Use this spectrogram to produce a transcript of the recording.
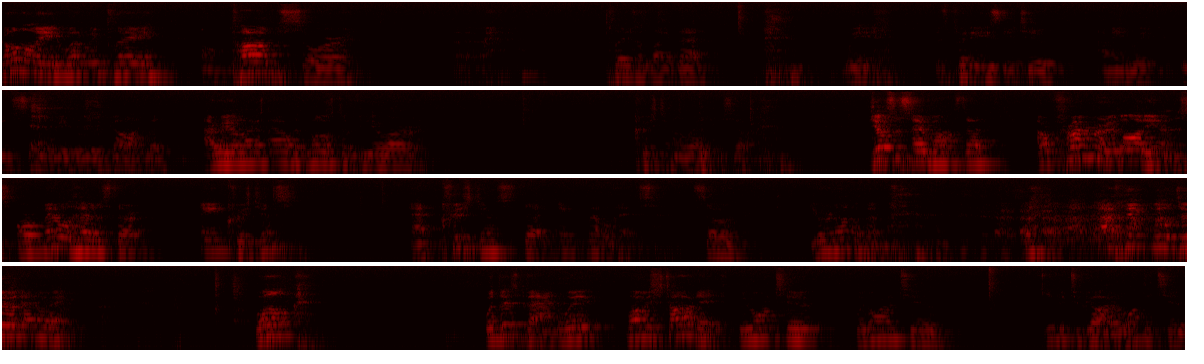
normally, when we play on pubs or uh, places like that, we it's pretty easy to. I mean, we we say that we believe in God, but I realize now that most of you are Christian already. So Joseph said once that our primary audience are metalheads that ain't Christians, and Christians that ain't metalheads. So you're none of them. I think we'll do it anyway. Well, with this band, we when we started, we want to we wanted to give it to God. We wanted to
